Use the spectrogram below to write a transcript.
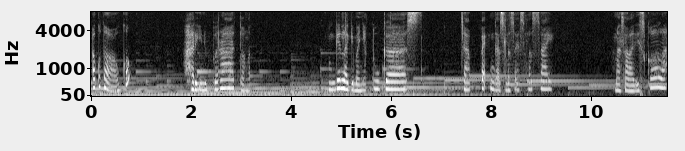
Aku tahu kok, hari ini berat banget. Mungkin lagi banyak tugas, capek nggak selesai-selesai. Masalah di sekolah,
